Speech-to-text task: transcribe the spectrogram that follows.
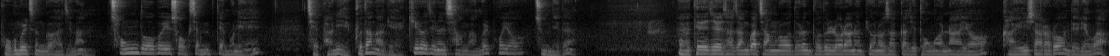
복음을 증거하지만 총독의 속셈 때문에 재판이 부당하게 길어지는 상황을 보여줍니다. 대제사장과 장로들은 도들로라는 변호사까지 동원하여 가이사라로 내려와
